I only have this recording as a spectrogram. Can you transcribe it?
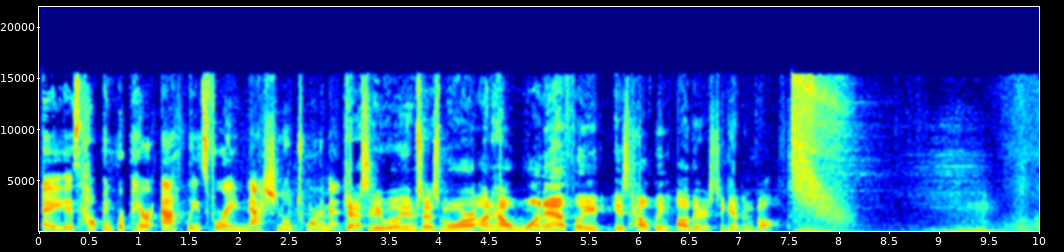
is helping prepare athletes for a national tournament. Cassidy Williams has more on how one athlete is helping others to get involved.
